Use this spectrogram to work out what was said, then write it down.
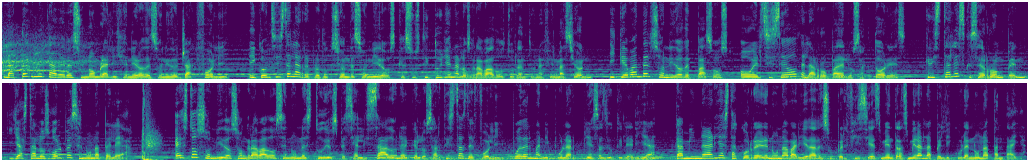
La técnica debe su nombre al ingeniero de sonido Jack Foley y consiste en la reproducción de sonidos que sustituyen a los grabados durante una filmación y que van del sonido de pasos o el siseo de la ropa de los actores, cristales que se rompen y hasta los golpes en una pelea. Estos sonidos son grabados en un estudio especializado en el que los artistas de Foley pueden manipular piezas de utilería, caminar y hasta correr en una variedad de superficies mientras miran la película en una pantalla.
